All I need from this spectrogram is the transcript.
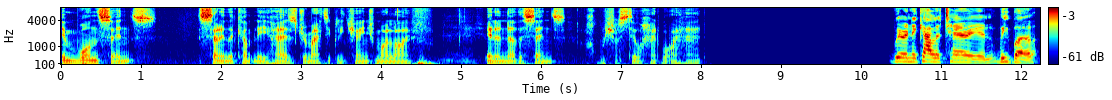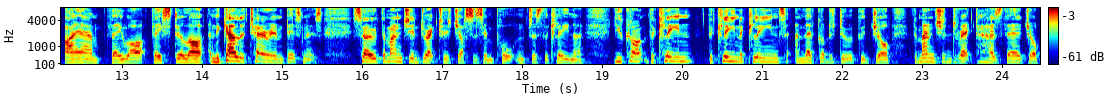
in one sense, selling the company has dramatically changed my life. In another sense, I wish I still had what I had. We're an egalitarian. We were, I am, they are, they still are, an egalitarian business. So the managing director is just as important as the cleaner. You can't, the clean, the cleaner cleans and they've got to do a good job. The managing director has their job.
